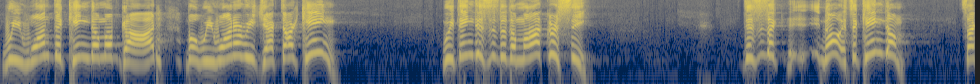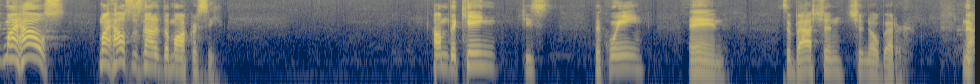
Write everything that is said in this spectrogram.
we want the kingdom of God, but we want to reject our king. We think this is the democracy. This is like, no, it's a kingdom. It's like my house. My house is not a democracy. I'm the king, she's the queen, and Sebastian should know better. Now,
